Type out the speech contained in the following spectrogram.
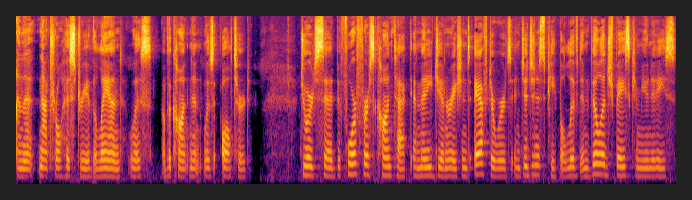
And the natural history of the land was, of the continent, was altered. George said, before first contact and many generations afterwards, indigenous people lived in village based communities,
